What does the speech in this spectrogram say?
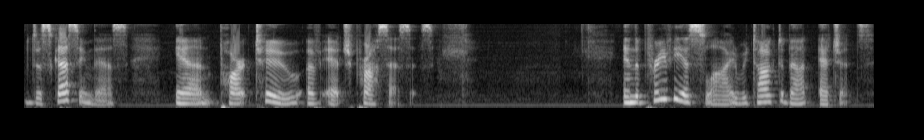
discussing this in part two of etch processes. In the previous slide, we talked about etchants.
